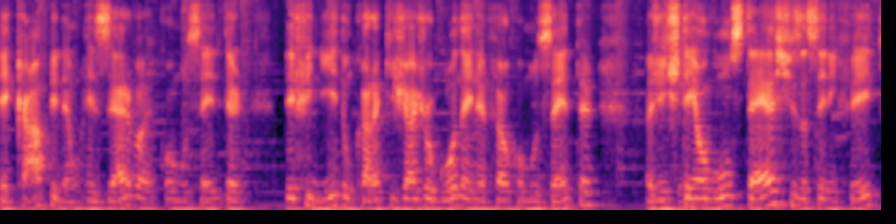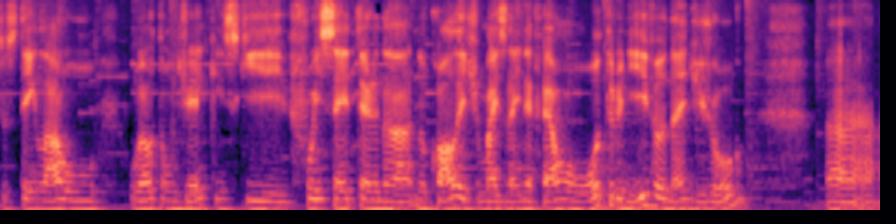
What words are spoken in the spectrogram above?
backup, né, um reserva como center definido, um cara que já jogou na NFL como center. A gente Sim. tem alguns testes a serem feitos, tem lá o, o Elton Jenkins, que foi center na- no college, mas na NFL é um outro nível né, de jogo. Ah,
